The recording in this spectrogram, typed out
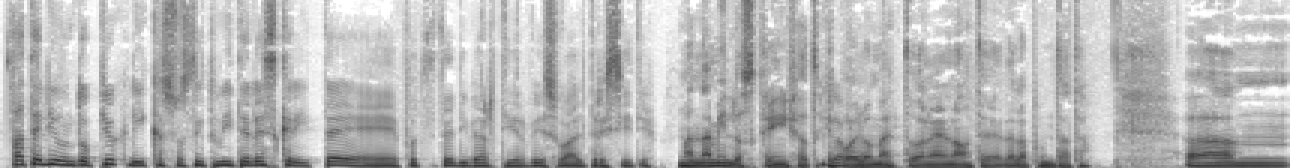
Fate lì un doppio clic, sostituite le scritte e potete divertirvi su altri siti. Mandami lo screenshot che Già poi fatto. lo metto nelle note della puntata. Um,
